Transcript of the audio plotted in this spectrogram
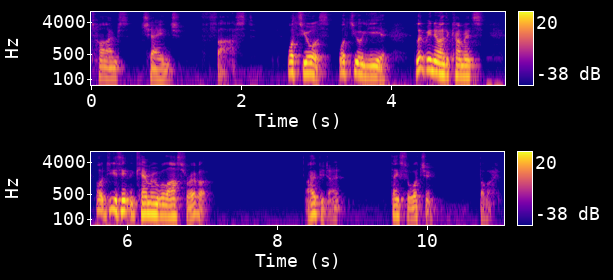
times change fast. What's yours? What's your year? Let me know in the comments. Or do you think the Camry will last forever? I hope you don't. Thanks for watching. Bye bye.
